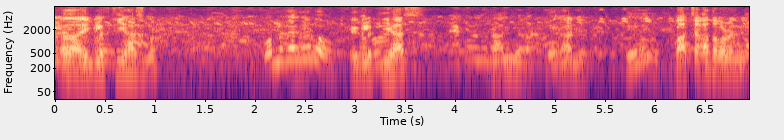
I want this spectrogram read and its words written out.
দাদা, এগুলো কি হাঁস গো? এগুলো কি হাঁস? রানী। বাচ্চা কত করে নিল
